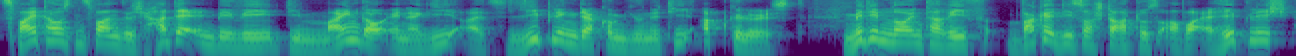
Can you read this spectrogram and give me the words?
2020 hat der NBW die Maingau Energie als Liebling der Community abgelöst. Mit dem neuen Tarif wackelt dieser Status aber erheblich.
